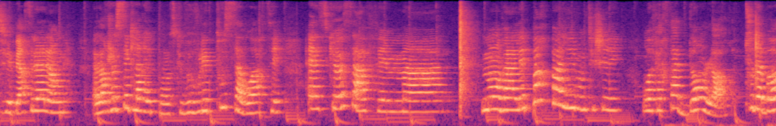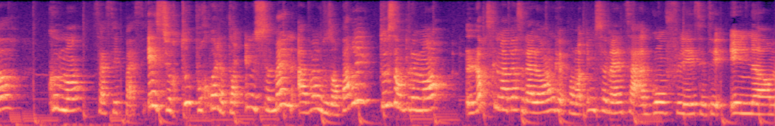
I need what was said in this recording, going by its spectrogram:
suis fait percer la langue. Alors je sais que la réponse que vous voulez tous savoir c'est est-ce que ça fait mal? Mais on va aller par palier mon petit chéri. On va faire ça dans l'ordre. Tout d'abord, comment ça s'est passé? Et surtout, pourquoi j'attends une semaine avant de vous en parler? Tout simplement, lorsqu'elle m'a percé la langue, pendant une semaine, ça a gonflé, c'était énorme,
